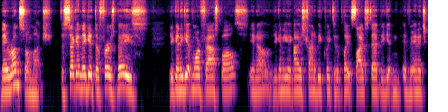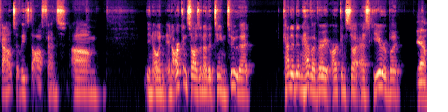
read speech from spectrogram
they run so much. The second they get to first base, you're going to get more fastballs. You know, you're going to get guys trying to be quick to the plate, slide step. You're getting advantage counts. It leads to offense. Um, you know, and, and Arkansas is another team too that kind of didn't have a very Arkansas esque year, but Yeah.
